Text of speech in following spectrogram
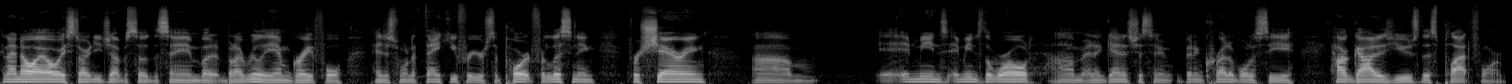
and I know I always start each episode the same, but but I really am grateful, and just want to thank you for your support, for listening, for sharing. Um, it, it means it means the world, um, and again, it's just been incredible to see how God has used this platform.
